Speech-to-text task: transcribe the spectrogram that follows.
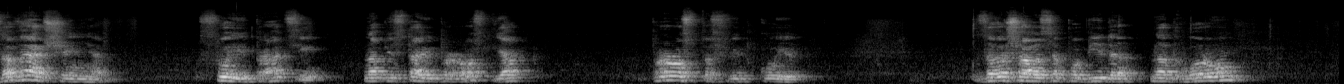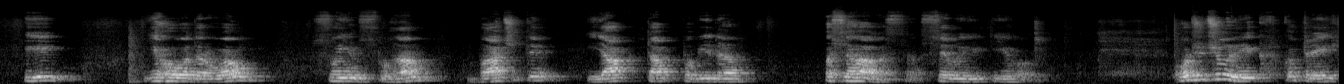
завершення своєї праці на підставі пророст, як просто свідкує. Завершалася побіда над ворогом і його дарував своїм слугам бачити, як та побіда осягалася силою його. Отже, чоловік, котрий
